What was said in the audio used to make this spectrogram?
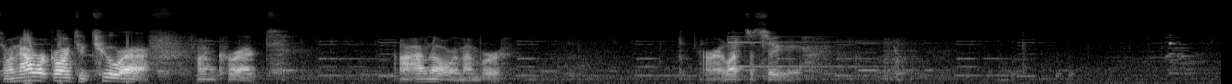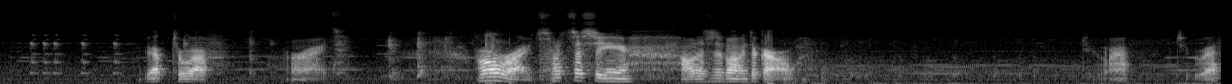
so now we're going to 2F, if I'm correct. I, I don't remember. Alright, let's see. Yep, 2F. Alright. Alright, let's just see how this is going to go. 2F, 2F.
